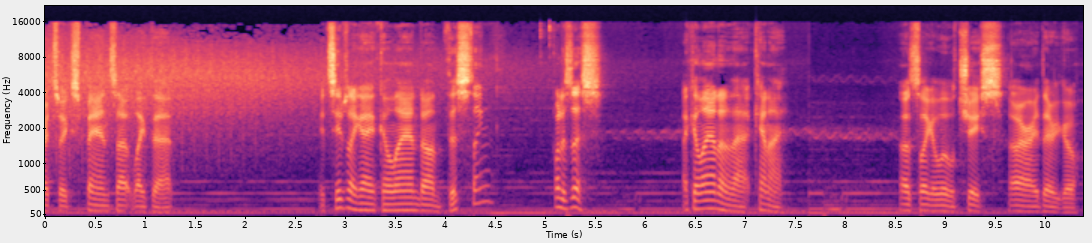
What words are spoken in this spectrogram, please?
Alright, so it expands out like that. It seems like I can land on this thing? What is this? I can land on that, can I? That's like a little chase. Alright, there you go.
